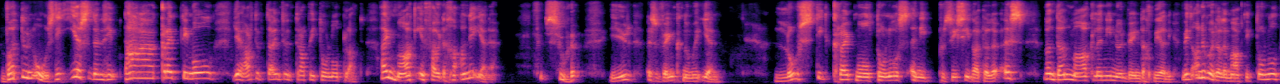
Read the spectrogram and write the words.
Wat doen ons? Die eerste ding is, daar kruip die mol, jy hardop tuin toe trap die tonnel plat. Hy maak eenvoudige ander ene. So, hier is wenk nommer 1. Los die kruipmol tonnels in die posisie wat hulle is want dan maak hulle nie noodwendig meer nie. Met ander woorde, hulle maak die tonnel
